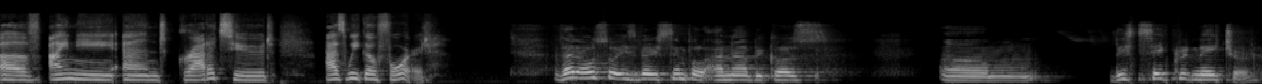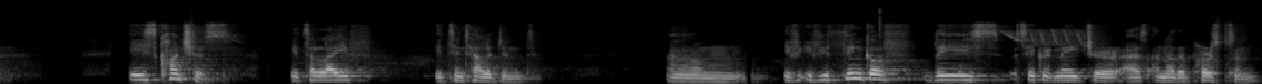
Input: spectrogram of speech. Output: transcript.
of Ayni and gratitude as we go forward? That also is very simple, Anna, because um, this sacred nature is conscious, it's alive, it's intelligent. Um, if, if you think of this sacred nature as another person,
